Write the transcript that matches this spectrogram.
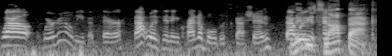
Well, we're gonna leave it there. That was an incredible discussion. That Maybe was it's just- not back.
